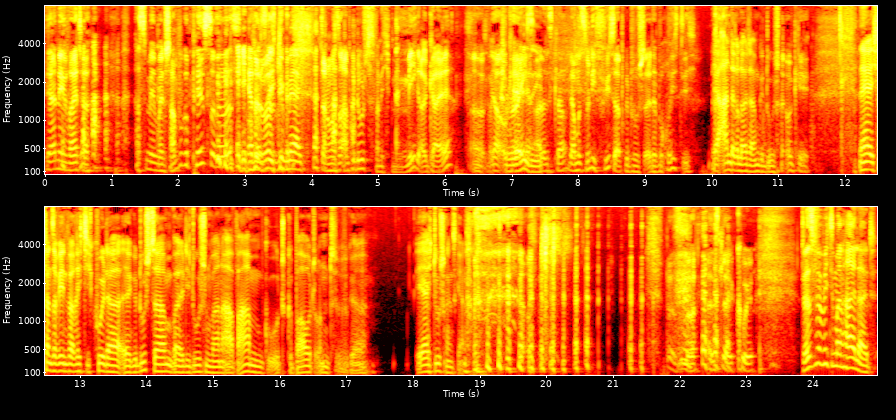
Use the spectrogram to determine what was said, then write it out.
Ja, nee, weiter. Hast du mir in mein Shampoo gepisst oder was? Ja, das hab ich gemerkt. Dann nochmal so abgeduscht, das fand ich mega geil. Äh, ja, okay, crazy. alles klar. Wir haben uns nur die Füße abgeduscht, Alter, beruhig dich. Ja, andere Leute haben geduscht. Okay. Naja, ich fand es auf jeden Fall richtig cool, da äh, geduscht zu haben, weil die Duschen waren A, warm, gut gebaut und äh, ja, ich dusche ganz gerne. Das war, alles klar, cool. Das ist für mich mein Highlight.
